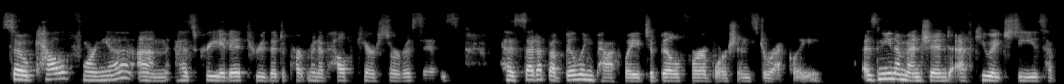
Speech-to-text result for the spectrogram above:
So California um, has created through the Department of Healthcare Services, has set up a billing pathway to bill for abortions directly. As Nina mentioned, FQHCs have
